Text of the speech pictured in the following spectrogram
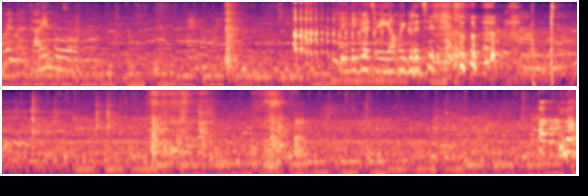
Oy, kain po. Kain ka, kain. Hindi glads na iyo, ako'y glads eh. Um, um, Takot din ako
